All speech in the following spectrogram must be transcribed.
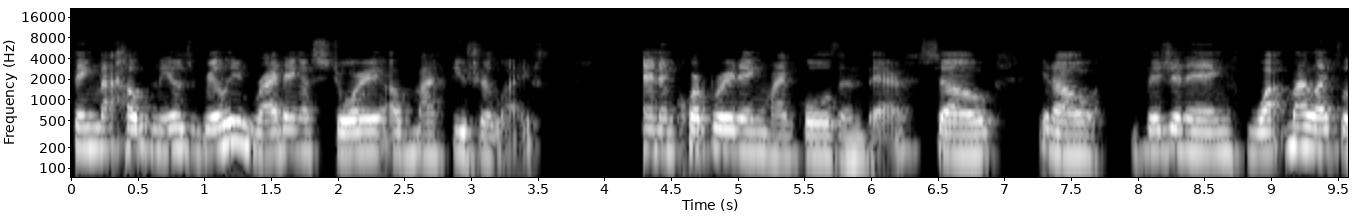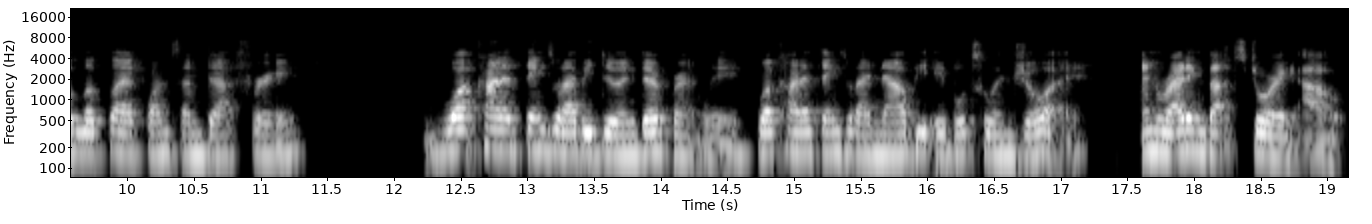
thing that helped me was really writing a story of my future life and incorporating my goals in there. So, you know, visioning what my life would look like once I'm debt free. What kind of things would I be doing differently? What kind of things would I now be able to enjoy? And writing that story out.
